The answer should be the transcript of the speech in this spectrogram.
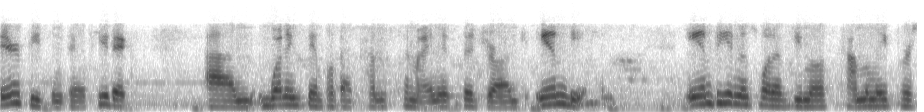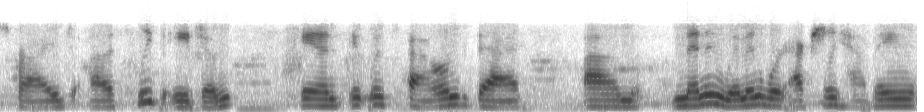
therapies and therapeutics. Um, one example that comes to mind is the drug Ambien. Ambien is one of the most commonly prescribed uh, sleep agents, and it was found that um, men and women were actually having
